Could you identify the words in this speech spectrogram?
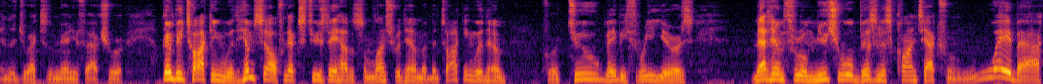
and the director of the manufacturer. I'm going to be talking with himself next Tuesday, having some lunch with him. I've been talking with him for two, maybe three years. Met him through a mutual business contact from way back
